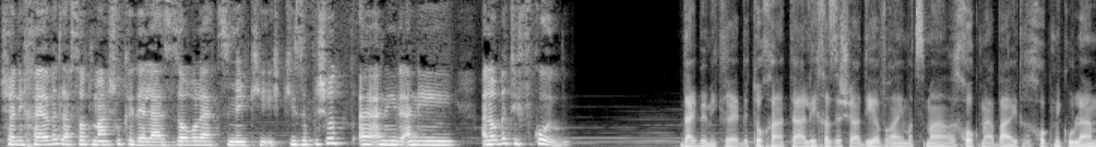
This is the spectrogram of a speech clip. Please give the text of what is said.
שאני חייבת לעשות משהו כדי לעזור לעצמי, כי, כי זה פשוט, אני, אני, אני לא בתפקוד. די במקרה, בתוך התהליך הזה שעדי עברה עם עצמה, רחוק מהבית, רחוק מכולם,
